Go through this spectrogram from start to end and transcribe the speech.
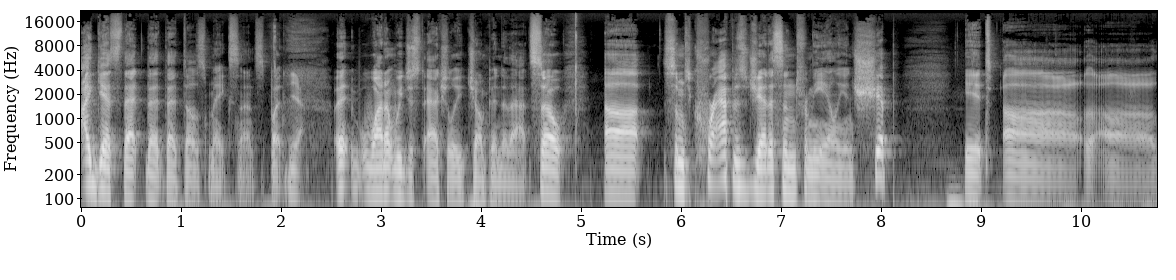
I guess that that that does make sense. But Yeah. uh, why don't we just actually jump into that? So, uh some crap is jettisoned from the alien ship. It uh, uh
